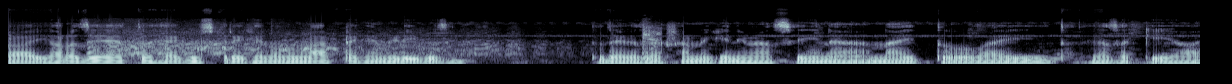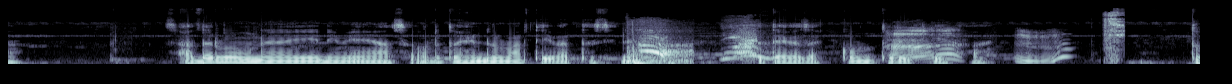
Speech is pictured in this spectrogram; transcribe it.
ভাই, ওরা যে এত ইউজ করে খেলো লাভটাকে মেরেই বোঝে তো দেখা যাক সামনে কি নেমে আছে কিনা নাই তো ভাই, তো দেখা যাক কি হয়। সাদার মনে হয় এনিমে আছে বলে তো হ্যান্ডেল মারতেই পারতেছি না। দেখা যাক কোন তোরে কি হয়। তো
